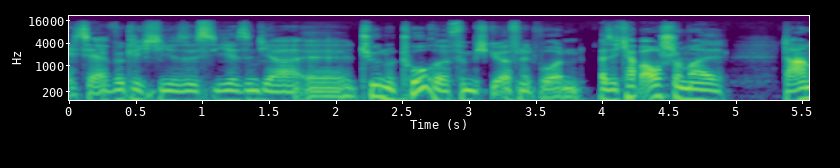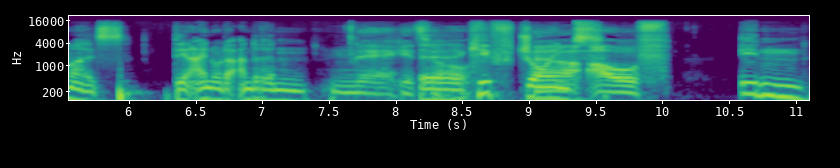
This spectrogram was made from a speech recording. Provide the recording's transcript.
ist ja wirklich, dieses, hier sind ja äh, Türen und Tore für mich geöffnet worden. Also ich habe auch schon mal damals den einen oder anderen Nee, Äh. Kiff-Joint. In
